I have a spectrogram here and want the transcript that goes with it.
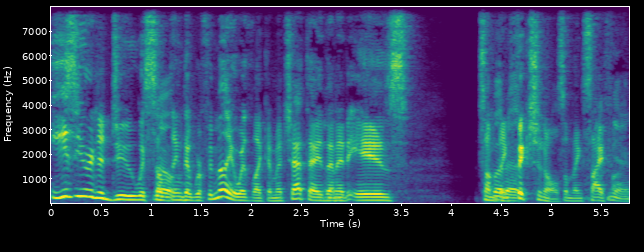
easier to do with something that we're familiar with, like a machete, than mm-hmm. it is something But, uh, fictional, something sci-fi. Yeah,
